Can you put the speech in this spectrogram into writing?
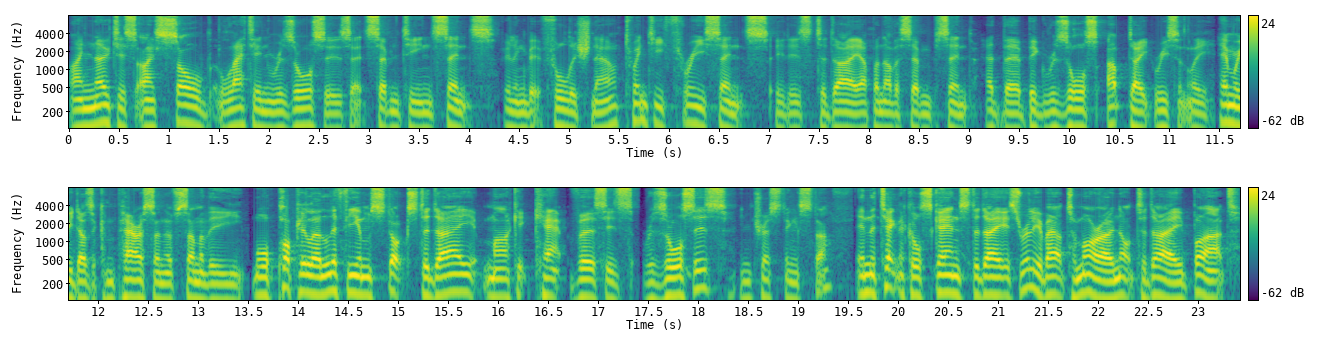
I notice I sold Latin Resources at 17 cents. Feeling a bit foolish now. 23 cents it is today, up another 7%. Had their big resource update recently. Henry does a comparison of some of the more popular lithium stocks today, market cap versus resources. Interesting stuff. In the technical scans today, it's really about tomorrow, not today, but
